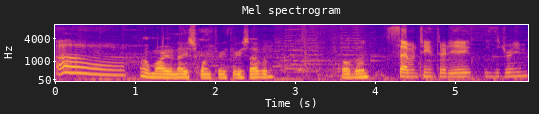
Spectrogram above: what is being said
oh, Oh, Mario, nice. One three three seven. Well done. 1738 is the dream.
